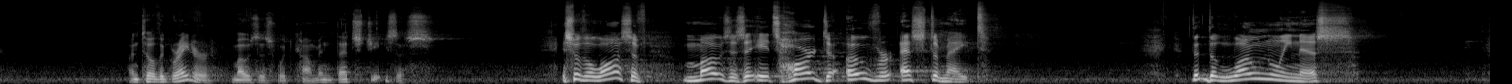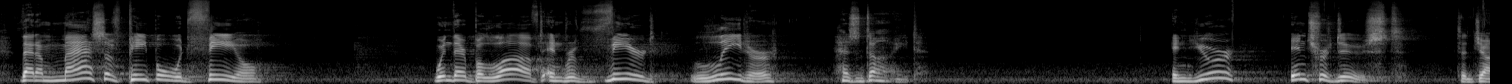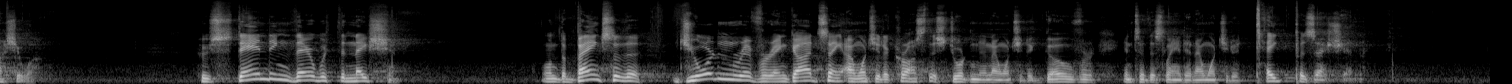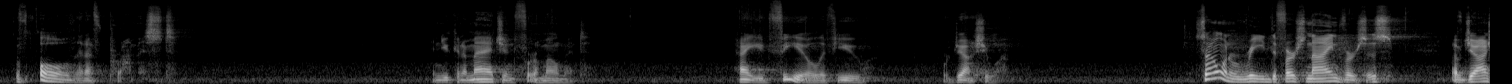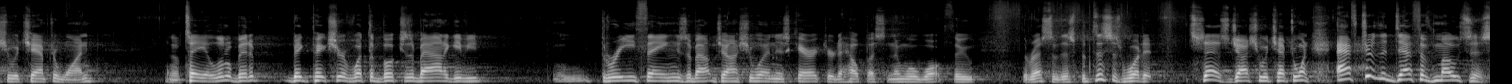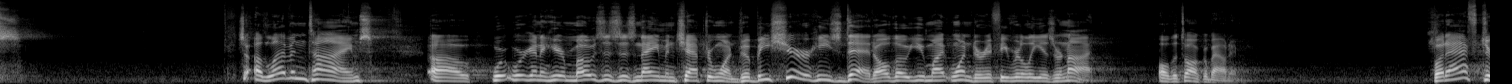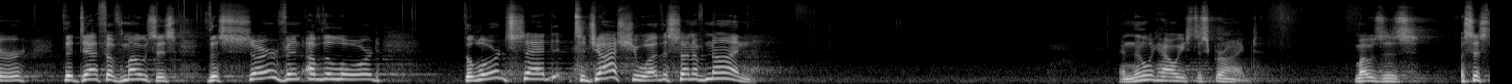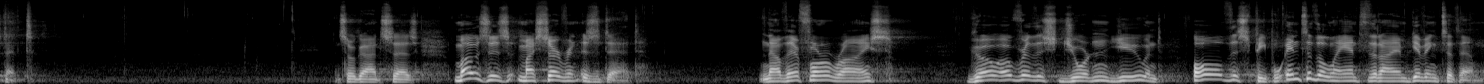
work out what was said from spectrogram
until the greater Moses would come, and that's Jesus. So the loss of Moses, it's hard to overestimate the, the loneliness that a mass of people would feel when their beloved and revered leader has died. And you're introduced to Joshua, who's standing there with the nation on the banks of the Jordan River, and God saying, I want you to cross this Jordan and I want you to go over into this land and I want you to take possession of all that I've promised. And you can imagine for a moment how you'd feel if you were Joshua. So I want to read the first nine verses of Joshua chapter 1, and I'll tell you a little bit of big picture of what the book is about. I'll give you three things about Joshua and his character to help us, and then we'll walk through the rest of this. But this is what it says Joshua chapter 1. After the death of Moses, so 11 times uh, we're, we're going to hear Moses' name in chapter 1. But be sure he's dead, although you might wonder if he really is or not all the talk about him. But after the death of Moses, the servant of the Lord the Lord said to Joshua, the son of Nun, and then look how he's described Moses' assistant. And so God says, Moses, my servant, is dead. Now therefore arise, go over this Jordan, you and all this people, into the land that I am giving to them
